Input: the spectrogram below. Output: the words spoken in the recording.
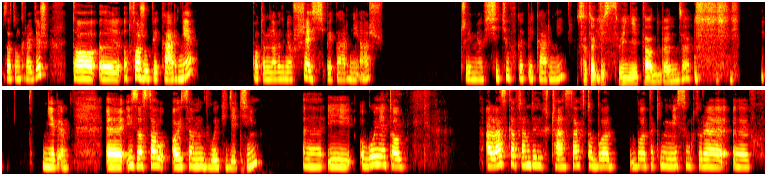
za tą kradzież, to e, otworzył piekarnię. Potem nawet miał sześć piekarni aż. Czyli miał sieciówkę piekarni. Co to jakiś Sweeney Todd będzie? Nie wiem. E, I został ojcem dwójki dzieci. I ogólnie to Alaska w tamtych czasach to była, była takim miejscem, które w-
